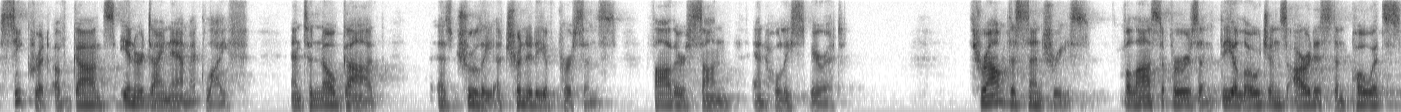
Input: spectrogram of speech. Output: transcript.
secret of God's inner dynamic life and to know God as truly a trinity of persons Father, Son, and Holy Spirit. Throughout the centuries, philosophers and theologians, artists and poets,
